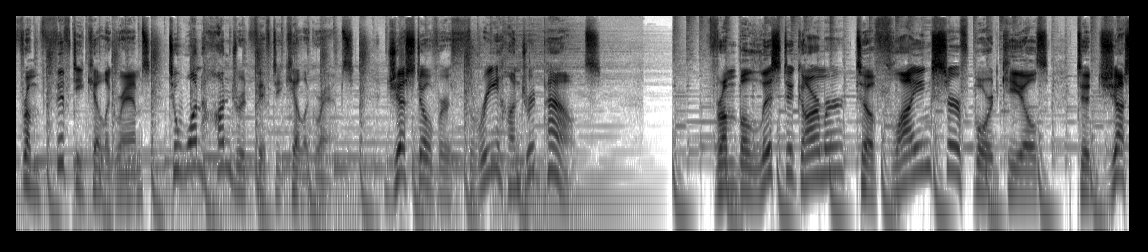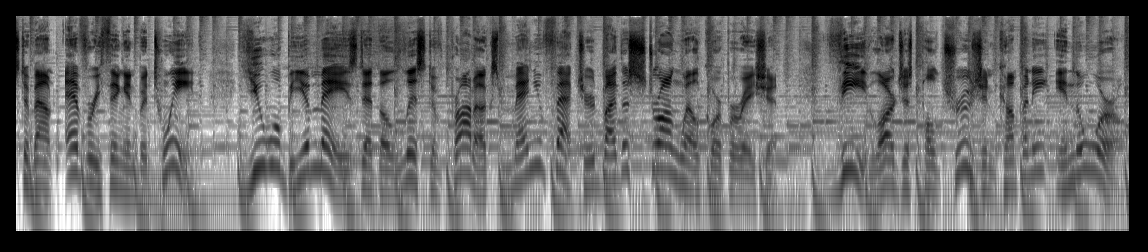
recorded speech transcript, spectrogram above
from 50 kilograms to 150 kilograms, just over 300 pounds. From ballistic armor to flying surfboard keels to just about everything in between, you will be amazed at the list of products manufactured by the Strongwell Corporation, the largest pultrusion company in the world.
